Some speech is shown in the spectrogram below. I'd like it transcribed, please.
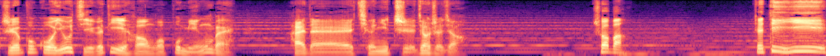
只不过有几个地方我不明白，还得请你指教指教。说吧。这第一，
